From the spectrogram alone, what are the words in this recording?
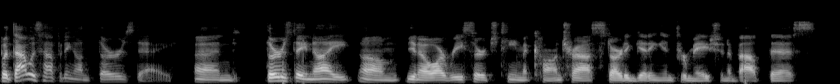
but that was happening on Thursday, and Thursday night, um, you know, our research team at Contrast started getting information about this.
